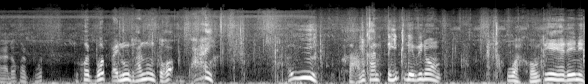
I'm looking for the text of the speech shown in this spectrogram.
นาต้องค่อยพุทธค่อยบดไปนู่นทางนู่นต่อไปเฮ้ยสามคันติดเลยพี่น้อง ว้าของเท่เลยนี่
